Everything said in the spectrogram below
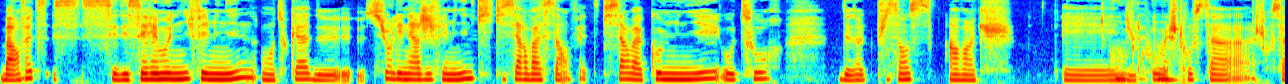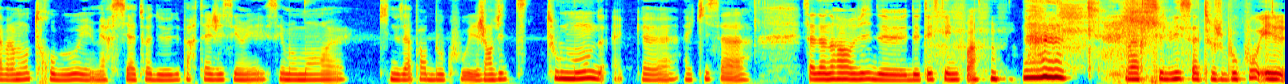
bah en fait, c'est des cérémonies féminines, ou en tout cas de sur l'énergie féminine, qui, servent à ça en fait, qui servent à communier autour de notre puissance invaincue. Et du coup, je trouve ça, je trouve ça vraiment trop beau. Et merci à toi de, partager ces, ces moments euh, qui nous apportent beaucoup. Et j'invite tout le monde euh, à qui ça, ça donnera envie de, tester une fois. Merci Louis, ça touche beaucoup. Et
